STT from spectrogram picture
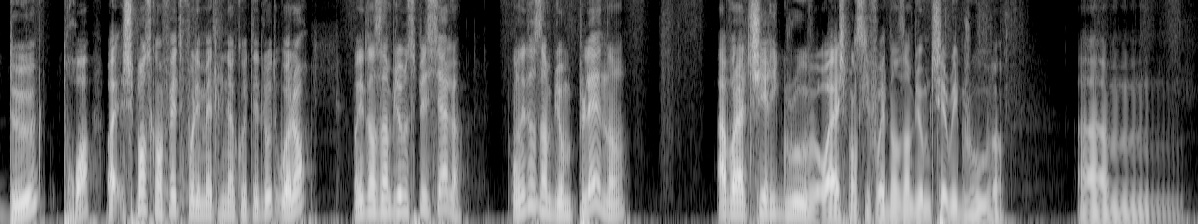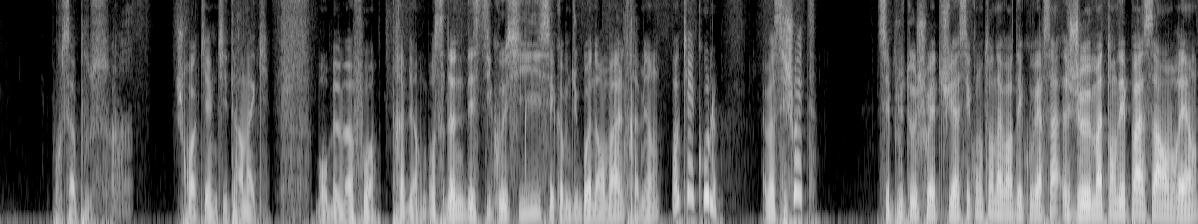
2, 3. Ouais, je pense qu'en fait, faut les mettre l'une à côté de l'autre. Ou alors, on est dans un biome spécial. On est dans un biome plein, hein. Ah voilà, Cherry Groove. Ouais, je pense qu'il faut être dans un biome Cherry Groove. Euh, pour que ça pousse. Je crois qu'il y a une petite arnaque. Bon, ben ma foi, très bien. Bon, ça donne des sticks aussi. C'est comme du bois normal, très bien. Ok, cool. Eh ben, c'est chouette. C'est plutôt chouette. Je suis assez content d'avoir découvert ça. Je m'attendais pas à ça en vrai. hein.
